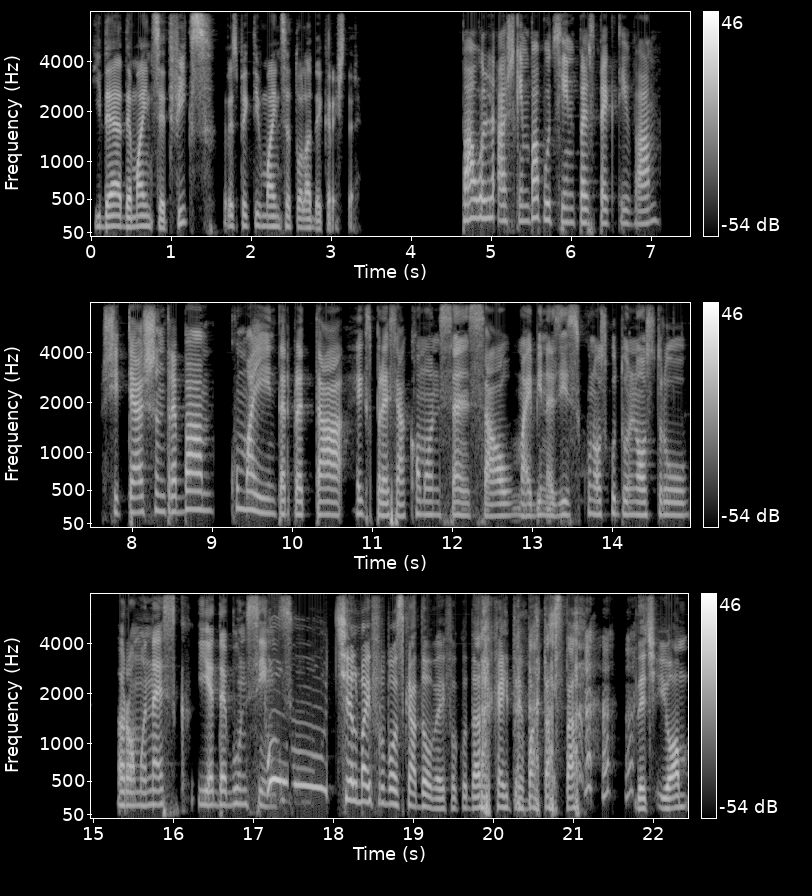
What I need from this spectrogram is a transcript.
ideea de mindset fix, respectiv mindset-ul ăla de creștere. Paul, aș schimba puțin perspectiva și te-aș întreba cum ai interpreta expresia common sense sau, mai bine zis, cunoscutul nostru românesc e de bun simț? Uh, cel mai frumos cadou mi-ai făcut, dar dacă ai întrebat asta. Deci eu am,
